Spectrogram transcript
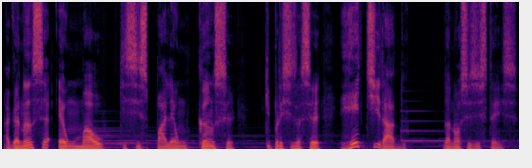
a ganância é um mal que se espalha, é um câncer que precisa ser retirado da nossa existência.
